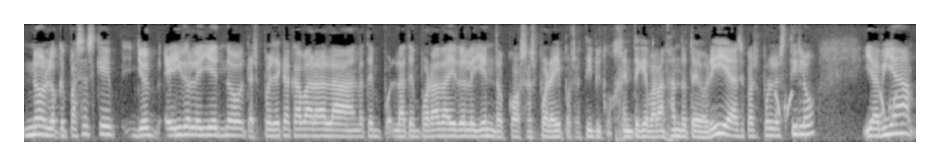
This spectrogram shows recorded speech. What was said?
no, lo que pasa es que yo he ido leyendo, después de que acabara la, la tempo- la temporada, he ido leyendo cosas por ahí, pues lo típico, gente que va lanzando teorías, cosas por el estilo, y había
